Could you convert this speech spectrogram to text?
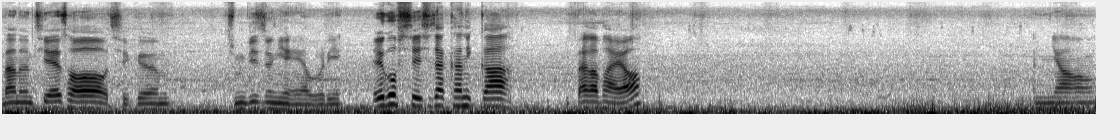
나는 뒤에서 지금 준비 중이에요. 우리 7시에 시작하니까 이따가 봐요. 안녕.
